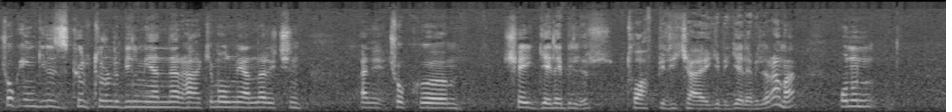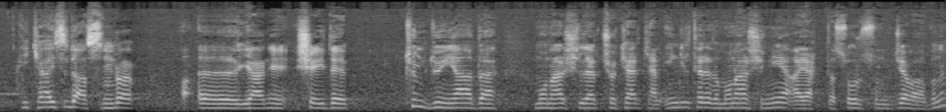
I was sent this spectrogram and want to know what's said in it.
Çok İngiliz kültürünü bilmeyenler, hakim olmayanlar için hani çok e, şey gelebilir, tuhaf bir hikaye gibi gelebilir ama onun hikayesi de aslında e, yani şeyde tüm dünyada monarşiler çökerken İngiltere'de monarşi niye ayakta sorusunun cevabını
